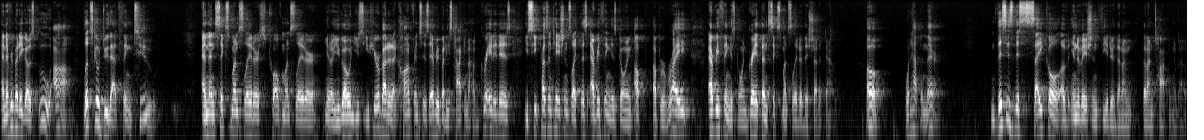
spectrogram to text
And everybody goes, ooh, ah, let's go do that thing too. And then six months later, 12 months later, you know, you go and you, you hear about it at conferences, everybody's talking about how great it is. You see presentations like this, everything is going up, upper right, everything is going great, then six months later they shut it down. Oh, what happened there? This is this cycle of innovation theater that I'm, that I'm talking about.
